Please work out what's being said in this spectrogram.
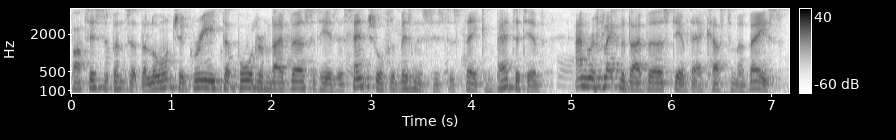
Participants at the launch agreed that boardroom diversity is essential for businesses to stay competitive and reflect the diversity of their customer base.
